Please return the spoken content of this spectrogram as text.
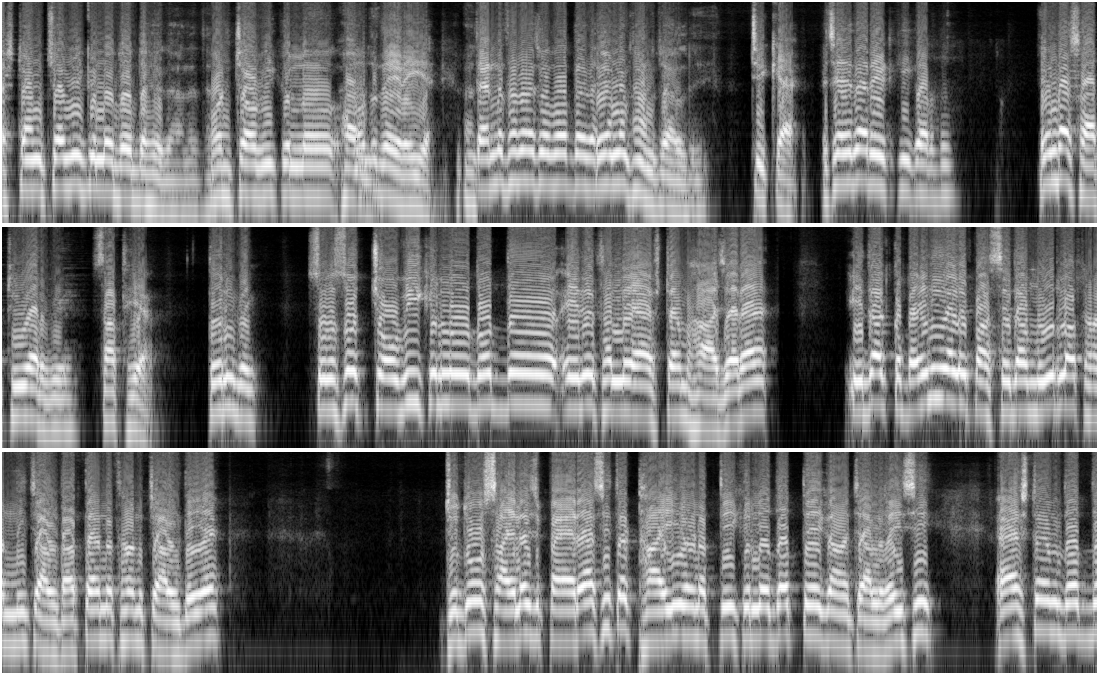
ਇਸ ਟਾਈਮ 24 ਕਿਲੋ ਦੁੱਧ ਹੈਗਾ ਤੇ। ਹੁਣ 24 ਕਿਲੋ ਦੁੱਧ। ਦੇ ਰਹੀ ਹੈ। ਤਿੰਨ ਥਣਾ ਚੋਂ ਦੁੱਧ ਦੇ ਇਹ ਮੈਂ ਤੁਹਾਨੂੰ ਚੱਲਦੀ। ਠੀਕ ਹੈ। ਅੱਛਾ ਇਹਦਾ ਰੇਟ ਕੀ ਕਰ ਦੋ ਇਹਦਾ 60000 ਰੁਪਏ। 60000 ਤੋਰੀ ਬਾਈ। ਸੋ ਦੋਸਤੋ 24 ਕਿਲੋ ਦੁੱਧ ਇਹਦੇ ਥੱਲੇ ਇਸ ਟਾਈਮ ਹਾਜ਼ਰ ਹੈ। ਇਹਦਾ ਕਬੈਣੀ ਵਾਲੇ ਪਾਸੇ ਦਾ ਮੂਰਲਾ ਥਣ ਨਹੀਂ ਚੱਲਦਾ। ਤਿੰਨ ਥਣ ਚੱਲਦੇ ਆ ਜਦੋਂ ਸਾਈਲੇਜ ਪੈ ਰਿਹਾ ਸੀ ਤਾਂ 28 29 ਕਿਲੋ ਦੁੱਧ ਤੇ ਗਾਂ ਚੱਲ ਰਹੀ ਸੀ। ਇਸ ਟਾਈਮ ਦੁੱਧ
